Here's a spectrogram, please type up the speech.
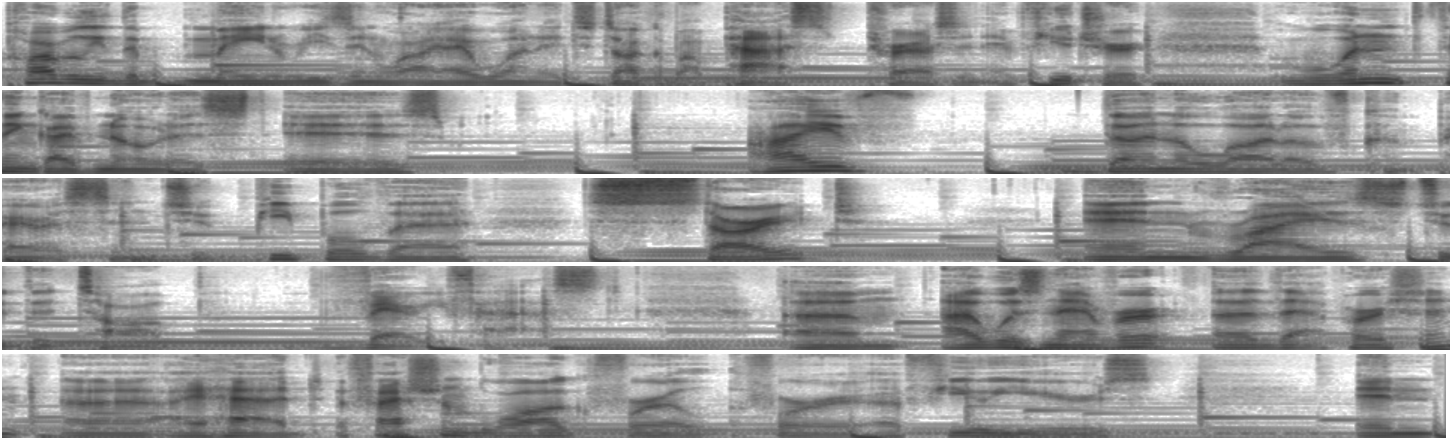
probably the main reason why I wanted to talk about past, present, and future. One thing I've noticed is I've done a lot of comparison to people that start and rise to the top very fast. Um, I was never uh, that person. Uh, I had a fashion blog for a, for a few years, and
